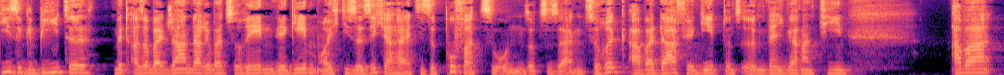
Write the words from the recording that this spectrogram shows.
diese Gebiete mit Aserbaidschan darüber zu reden, wir geben euch diese Sicherheit, diese Pufferzonen sozusagen zurück, aber dafür gebt uns irgendwelche Garantien. Aber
